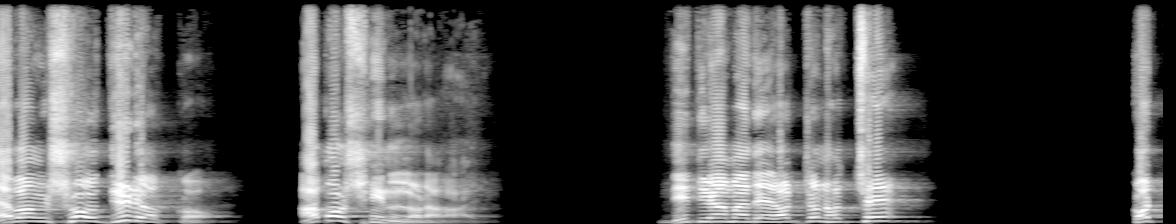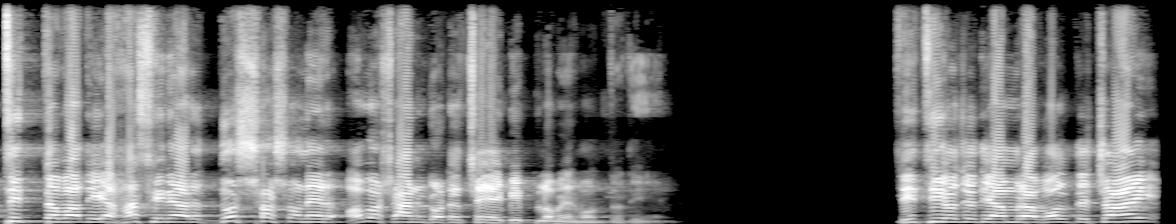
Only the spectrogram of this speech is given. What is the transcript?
এবং সুদৃঢ় ঐক্য আপসহীন লড়াই। দ্বিতীয় আমাদের অর্জন হচ্ছে কর্তৃত্ববাদী হাসিনার দুঃশাসনের অবসান ঘটেছে এই বিপ্লবের মধ্য দিয়ে। তৃতীয় যদি আমরা বলতে চাই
